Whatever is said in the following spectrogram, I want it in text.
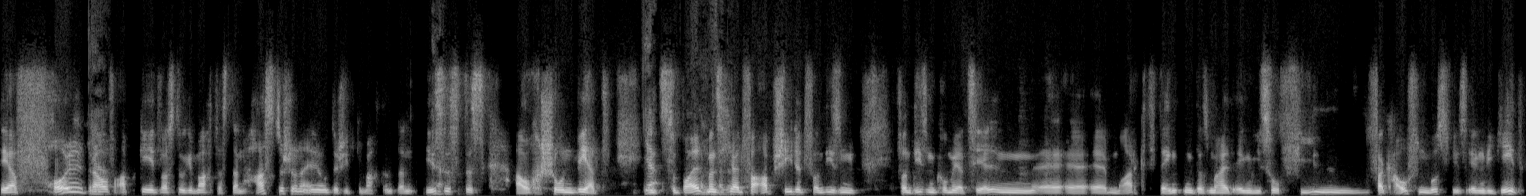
der voll drauf ja. abgeht, was du gemacht hast, dann hast du schon einen Unterschied gemacht und dann ist ja. es das auch schon wert. Ja. Und sobald man sich halt verabschiedet von diesem, von diesem kommerziellen äh, äh, äh Marktdenken, dass man halt irgendwie so viel verkaufen muss, wie es irgendwie geht,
